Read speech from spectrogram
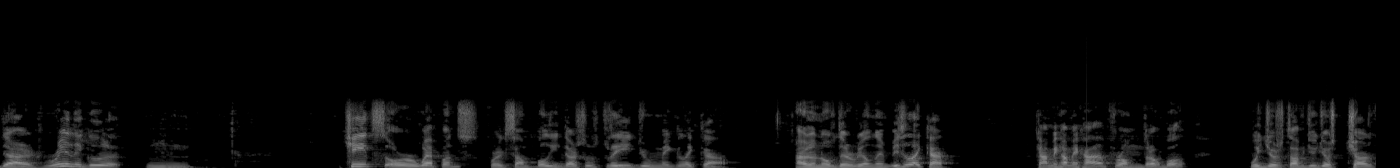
There are really good mm, hits or weapons. For example in dark souls 3 you make like a i don't know the real name it's like a kamehameha from dragon ball. With your stuff you just charge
